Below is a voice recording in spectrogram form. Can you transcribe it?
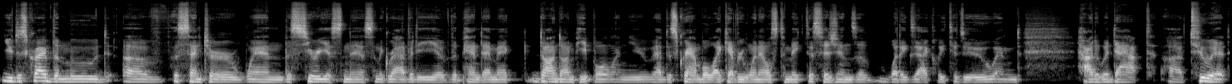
you described the mood of the center when the seriousness and the gravity of the pandemic dawned on people, and you had to scramble like everyone else to make decisions of what exactly to do and how to adapt uh, to it.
